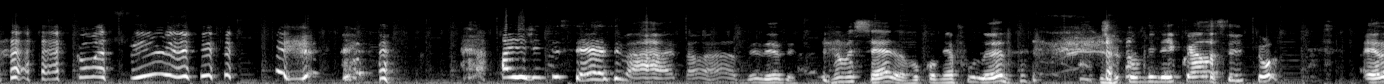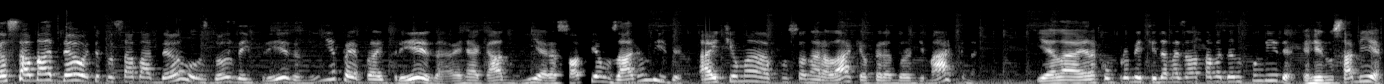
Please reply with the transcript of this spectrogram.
Como assim, velho? Aí a gente sério, assim, ah, tá, ah, beleza. Não, é sério, eu vou comer a fulana. Já combinei com ela, aceitou. Era o sabadão, tipo, o sabadão, os donos da empresa, não ia pra, pra empresa, a RH não ia, era só peãozado e um líder. Aí tinha uma funcionária lá, que é operadora de máquina, e ela era comprometida, mas ela tava dando com o líder. A gente não sabia.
